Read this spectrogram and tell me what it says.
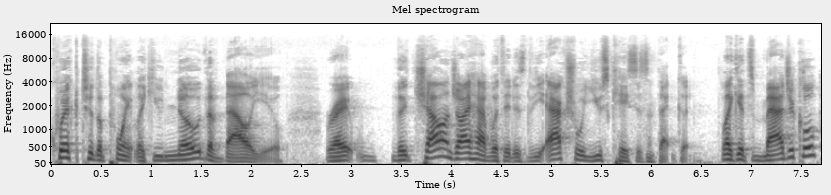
quick to the point. Like you know the value, right? The challenge I have with it is the actual use case isn't that good. Like it's magical,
